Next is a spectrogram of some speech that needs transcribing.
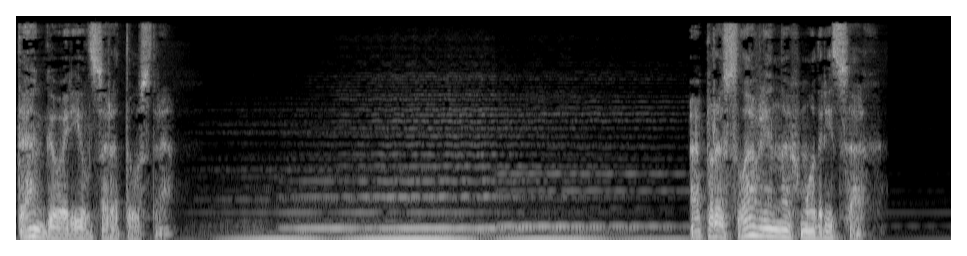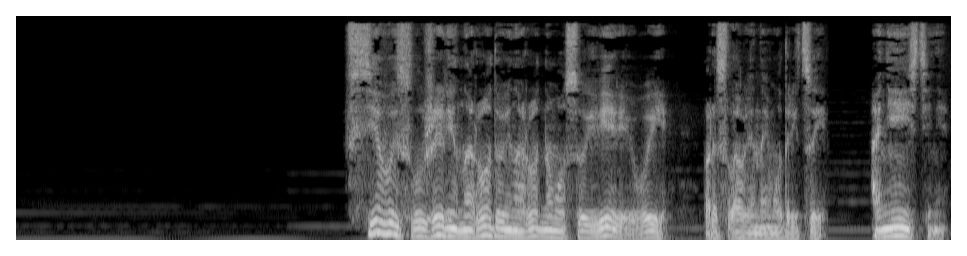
Так говорил Заратустра. О прославленных мудрецах Все вы служили народу и народному суеверию, вы, прославленные мудрецы, а не истине,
